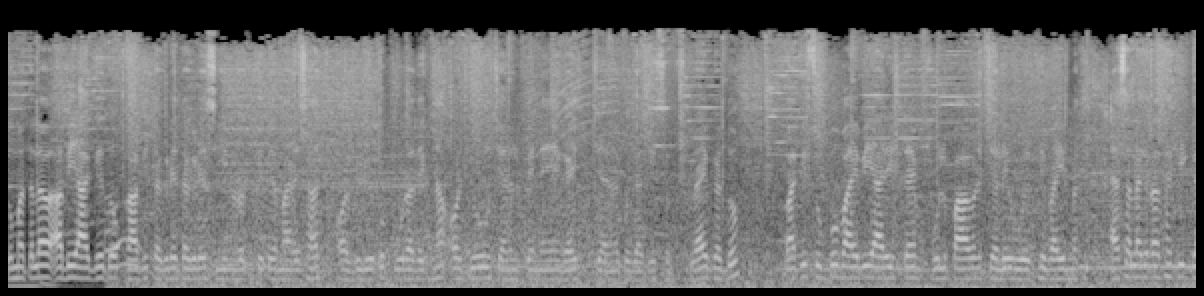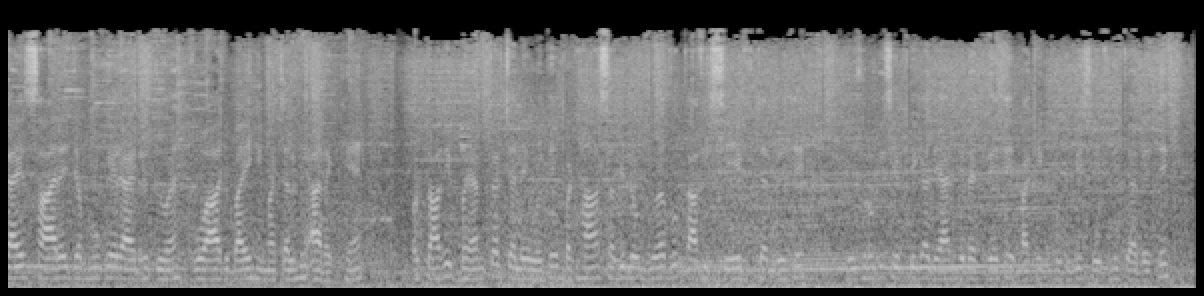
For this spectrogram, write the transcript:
तो मतलब अभी आगे तो काफ़ी तगड़े तगड़े सीन रखे थे हमारे साथ और वीडियो को पूरा देखना और जो चैनल पे नए गए चैनल को जाके सब्सक्राइब कर दो। बाकी सुब्बू भाई भी यार इस टाइम फुल पावर चले हुए थे भाई मतलब ऐसा लग रहा था कि गाइस सारे जम्मू के राइडर जो हैं, वो आज भाई हिमाचल में आ रखे हैं और काफ़ी भयंकर चले हुए थे। बट हाँ सभी लोग जो है, वो काफ़ी सेफ़ चल रहे थे। दूसरों की सेफ्टी का ध्यान भी रख रहे थे, बाकी खुद भी सेफली चल रहे थे।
